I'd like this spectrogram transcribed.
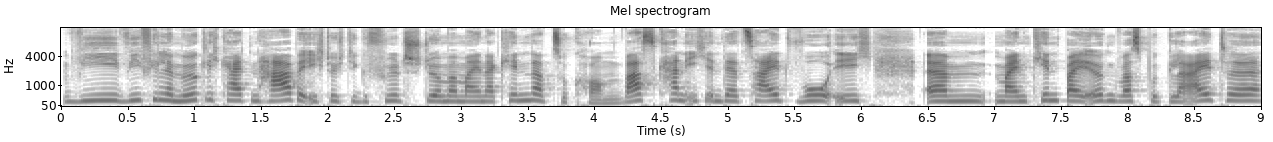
wie, wie viele Möglichkeiten habe ich, durch die Gefühlsstürme meiner Kinder zu kommen? Was kann ich in der Zeit, wo ich ähm, mein Kind bei irgendwas begleite,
